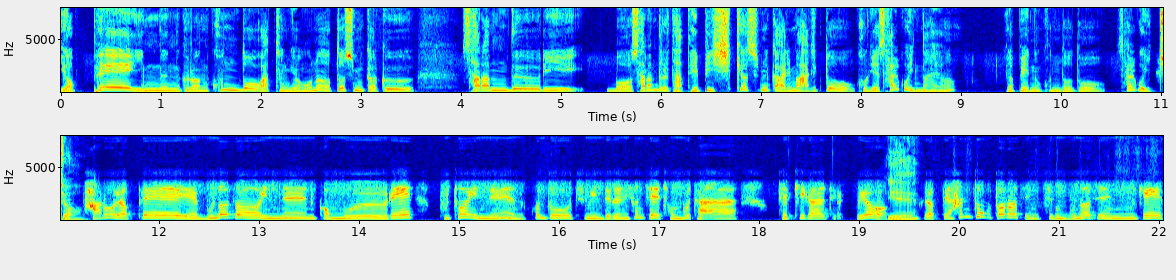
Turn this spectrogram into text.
옆에 있는 그런 콘도 같은 경우는 어떻습니까? 그 사람들이 뭐 사람들을 다 대피시켰습니까? 아니면 아직도 거기에 살고 있나요? 옆에 있는 콘도도 살고 있죠. 바로 옆에 무너져 있는 건물에 붙어 있는 콘도 주민들은 현재 전부 다 대피가 됐고요. 예. 그 옆에 한 동 떨어진 지금 무너진 게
